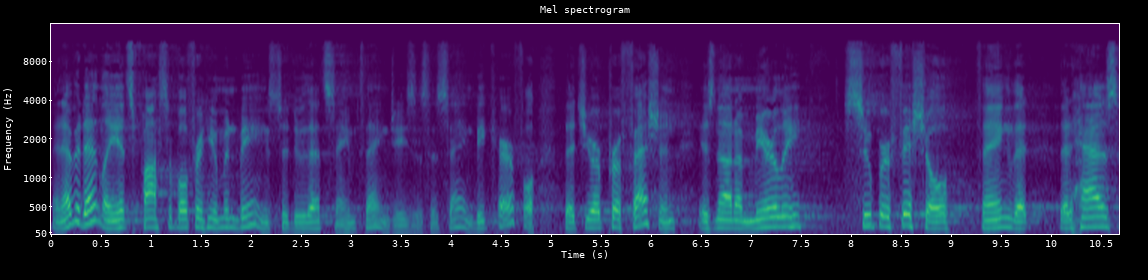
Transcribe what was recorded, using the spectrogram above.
And evidently, it's possible for human beings to do that same thing, Jesus is saying. Be careful that your profession is not a merely superficial thing that, that has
